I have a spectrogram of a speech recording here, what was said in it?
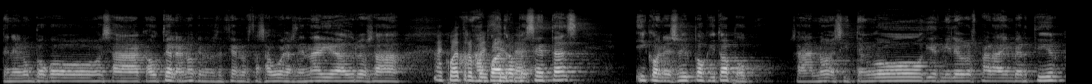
tener un poco esa cautela ¿no? que nos decían nuestras abuelas, de nadie da duros a, a, cuatro, a cuatro, pesetas. y con eso ir poquito a poco. O sea, no, si tengo 10.000 euros para invertir,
